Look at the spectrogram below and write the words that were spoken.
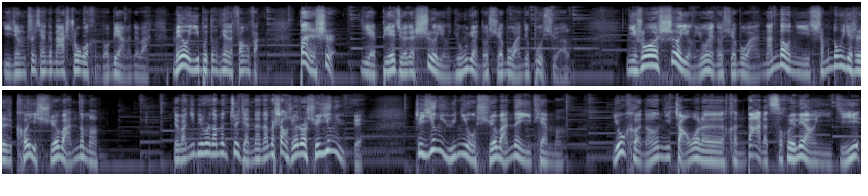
已经之前跟大家说过很多遍了，对吧？没有一步登天的方法，但是也别觉得摄影永远都学不完就不学了。你说摄影永远都学不完，难道你什么东西是可以学完的吗？对吧？你比如说咱们最简单，咱们上学的时候学英语，这英语你有学完那一天吗？有可能你掌握了很大的词汇量以及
